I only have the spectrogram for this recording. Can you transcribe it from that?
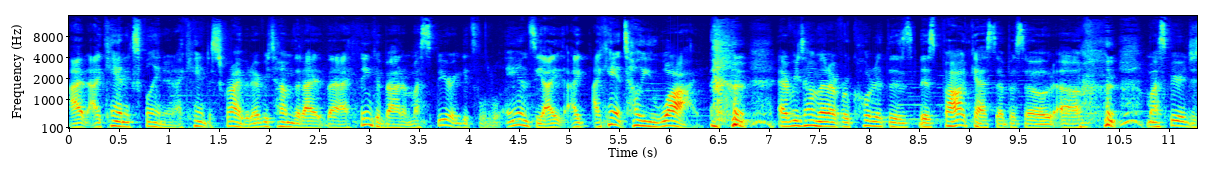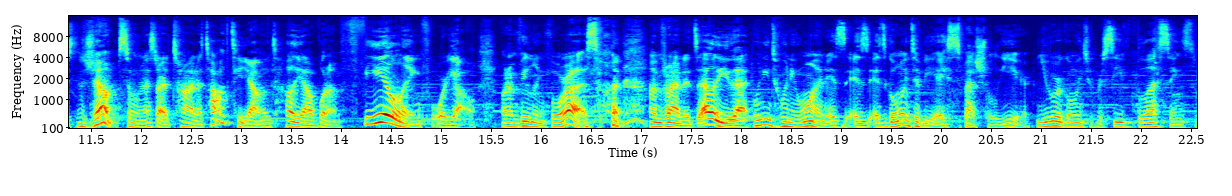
I, I can't explain it. I can't describe it. Every time that I that I think about it, my spirit gets a little antsy. I I, I can't tell you why. Every time that I've recorded this this podcast episode, uh, my spirit just jumps. So when I start trying to talk to y'all and tell y'all what I'm feeling for y'all, what I'm feeling for us, I'm trying to tell you that 2021 is, is is going to be a special year. You are going to receive blessings,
